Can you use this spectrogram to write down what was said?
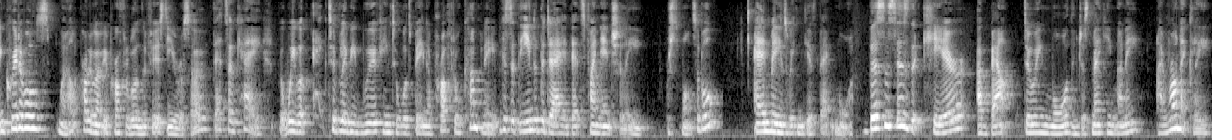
Incrediballs, well, it probably won't be profitable in the first year or so. That's okay. But we will actively be working towards being a profitable company because at the end of the day, that's financially responsible and means we can give back more. Businesses that care about doing more than just making money, ironically,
